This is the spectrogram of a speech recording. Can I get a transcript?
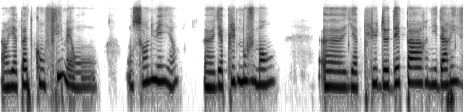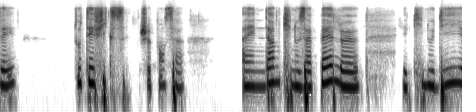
Alors, il n'y a pas de conflit, mais on, s'ennuie. Hein. Euh, il n'y a plus de mouvement. Euh, il n'y a plus de départ ni d'arrivée. Tout est fixe. Je pense à, à une dame qui nous appelle et qui nous dit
